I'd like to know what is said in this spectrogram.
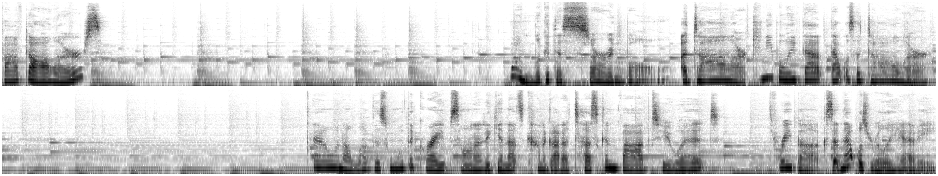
$5. Oh, and look at this serving bowl, a dollar. Can you believe that? That was a dollar. Oh, and I love this one with the grapes on it. Again, that's kind of got a Tuscan vibe to it. Three bucks, and that was really heavy.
